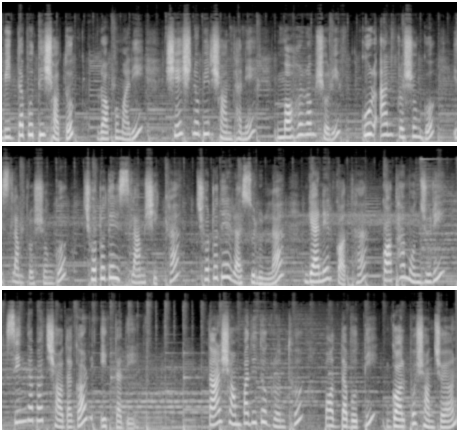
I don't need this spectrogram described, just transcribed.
Vidyapati শতক, রকমারি, শেষ নবীর সন্ধানে মহরম শরীফ, কুরআন প্রসঙ্গ, ইসলাম প্রসঙ্গ, ছোটদের ইসলাম শিক্ষা, ছোটদের রাসুলুল্লাহ, জ্ঞানের কথা কথা মঞ্জুরি সিন্দাবাদ সওদাগর ইত্যাদি। তার সম্পাদিত গ্রন্থ পদ্মাবতী, গল্প সঞ্চয়ন,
